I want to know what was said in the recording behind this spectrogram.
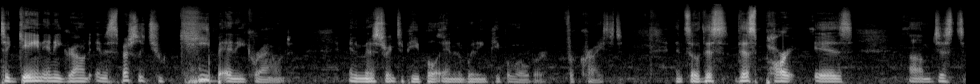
to gain any ground and especially to keep any ground in ministering to people and winning people over for Christ. And so this this part is um, just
